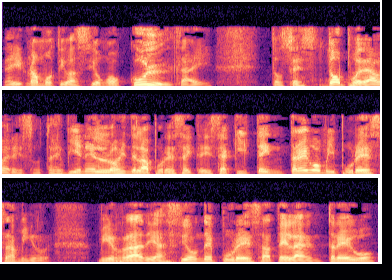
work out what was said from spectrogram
Hay una motivación oculta ahí. Entonces no puede haber eso. Entonces viene el login de la pureza y te dice, aquí te entrego mi pureza, mi, mi radiación de pureza, te la entrego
